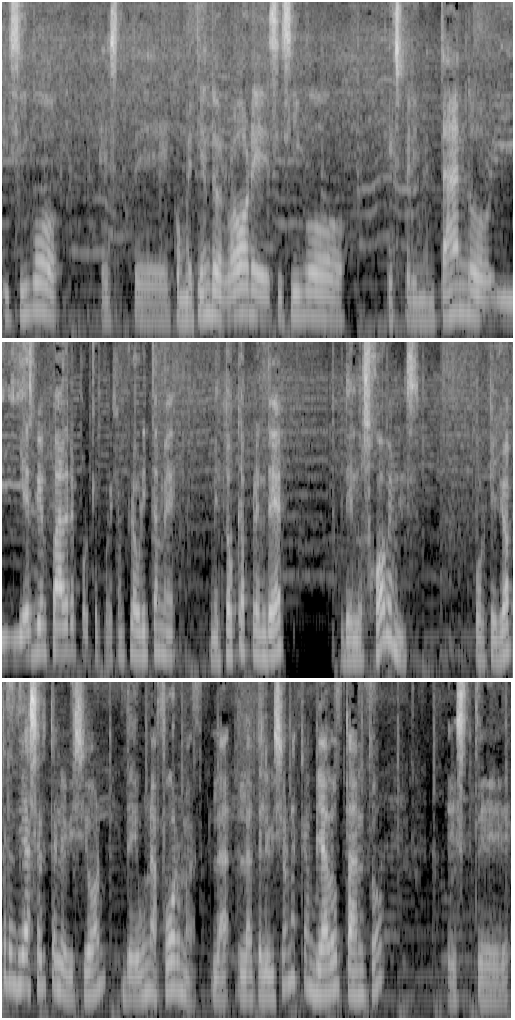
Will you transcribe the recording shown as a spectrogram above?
Y sigo este, cometiendo errores y sigo experimentando y, es bien padre porque, por ejemplo, ahorita me, me toca aprender de los jóvenes, porque yo aprendí a hacer televisión de una forma. La, la televisión ha cambiado tanto este,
